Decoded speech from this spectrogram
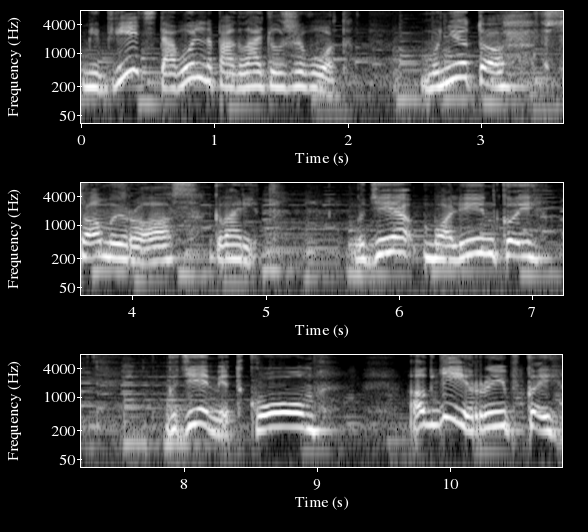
Медведь довольно погладил живот. «Мне-то в самый раз», — говорит. «Где малинкой, где метком, а где и рыбкой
